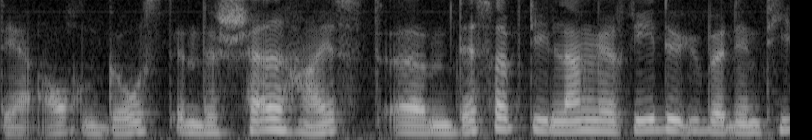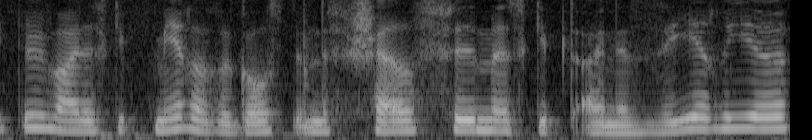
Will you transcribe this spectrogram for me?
der auch Ghost in the Shell heißt. Ähm, deshalb die lange Rede über den Titel, weil es gibt mehrere Ghost in the Shell Filme. Es gibt eine Serie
